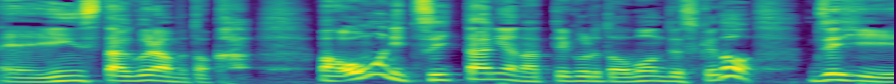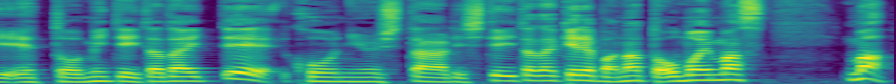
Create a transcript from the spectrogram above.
えー、インスタグラムとか、まあ、主にツイッターにはなってくると思うんですけど、ぜひ、えっと、見ていただいて、購入したりしていただければなと思います。まあ、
